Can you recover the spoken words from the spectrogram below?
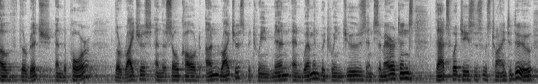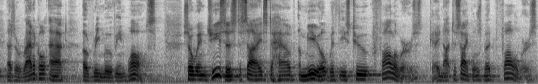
of the rich and the poor, the righteous and the so called unrighteous, between men and women, between Jews and Samaritans. That's what Jesus was trying to do as a radical act of removing walls. So when Jesus decides to have a meal with these two followers, okay, not disciples, but followers,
